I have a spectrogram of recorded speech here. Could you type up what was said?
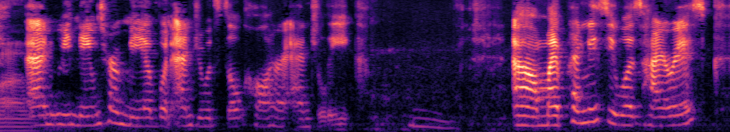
wow. and we named her Mia, but Andrew would still call her Angelique. Hmm. Um, my pregnancy was high risk.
